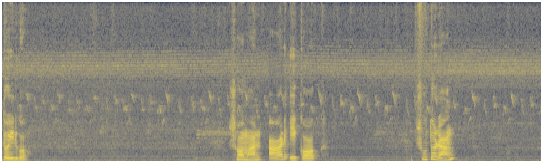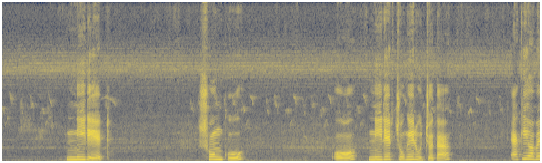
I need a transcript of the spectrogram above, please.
দৈর্ঘ্য সমান আর একক সুতরাং নিরেট শঙ্কু ও নীরের চোঙের উচ্চতা একই হবে।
